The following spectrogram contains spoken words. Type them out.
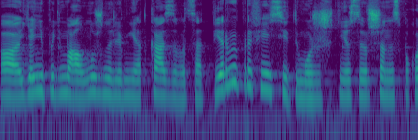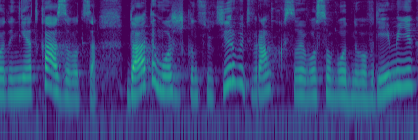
э, я не понимала, нужно ли мне отказываться от первой профессии, ты можешь от нее совершенно спокойно не отказываться. Да, ты можешь консультировать в рамках своего свободного времени,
